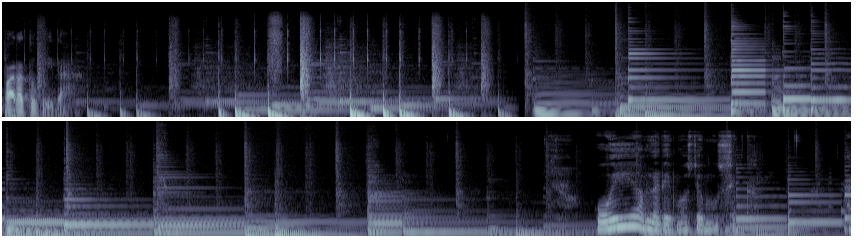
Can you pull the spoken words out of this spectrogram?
para tu vida. Hoy hablaremos de música. ¿A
